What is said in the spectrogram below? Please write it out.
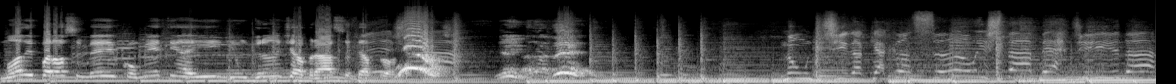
mandem para o nosso e-mail, comentem aí e um grande abraço. Até a próxima. Parabéns! Que a canção está perdida.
